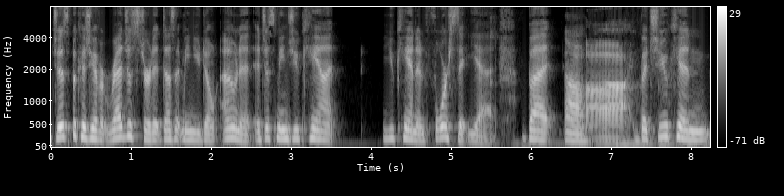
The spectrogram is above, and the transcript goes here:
just because you haven't registered it doesn't mean you don't own it. It just means you can't you can't enforce it yet. But ah but you can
